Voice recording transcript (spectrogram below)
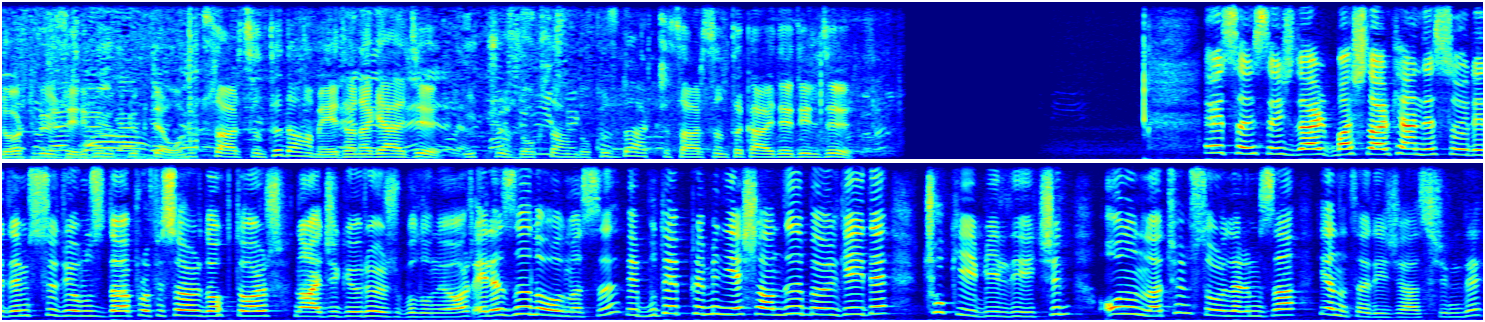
4 ve üzeri büyüklükte 13 sarsıntı daha meydana geldi. 399'da artçı sarsıntı kaydedildi. Evet sayın seyirciler başlarken de söyledim stüdyomuzda Profesör Doktor Naci Görür bulunuyor. Elazığlı olması ve bu depremin yaşandığı bölgeyi de çok iyi bildiği için onunla tüm sorularımıza yanıt arayacağız şimdi.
